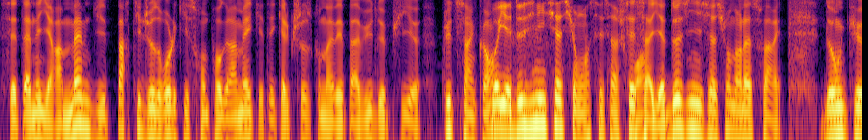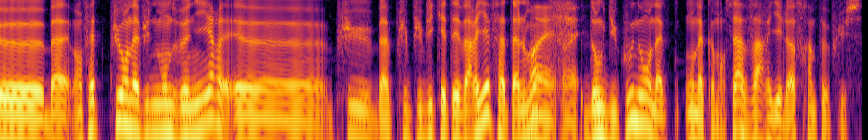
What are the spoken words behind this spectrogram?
Cette année, il y aura même des parties de jeux de rôle qui seront programmées, qui était quelque chose qu'on n'avait pas vu depuis euh, plus de 5 ans. Ouais, il y a deux initiations, hein, c'est ça, je C'est ça, il y a deux initiations dans la soirée. Donc, euh, bah, en fait, plus on a vu de monde venir, euh, plus, bah, plus le public était varié fatalement. Ouais, ouais. Donc du coup, nous, on a, on a commencé à varier l'offre un peu plus.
